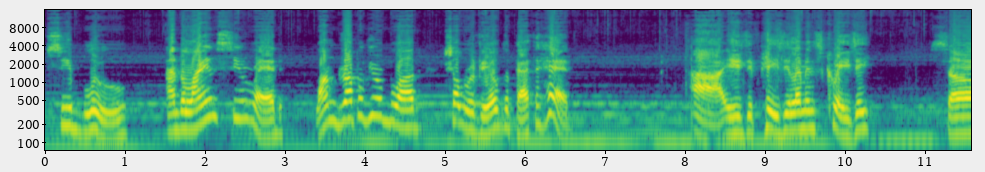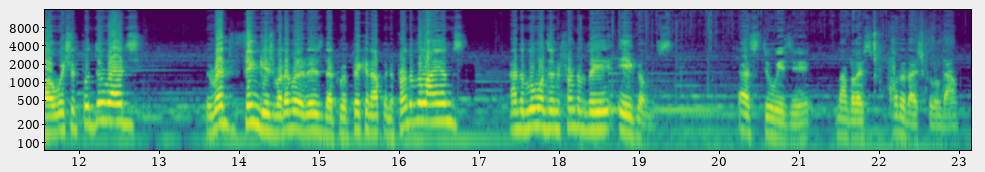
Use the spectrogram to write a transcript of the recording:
see blue and the lions see red, one drop of your blood shall reveal the path ahead. Ah, easy peasy lemons crazy. So we should put the reds, the red thingies, whatever it is that we're picking up in front of the lions, and the blue ones in front of the eagles. That's too easy. Nonetheless, what did I scroll down?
